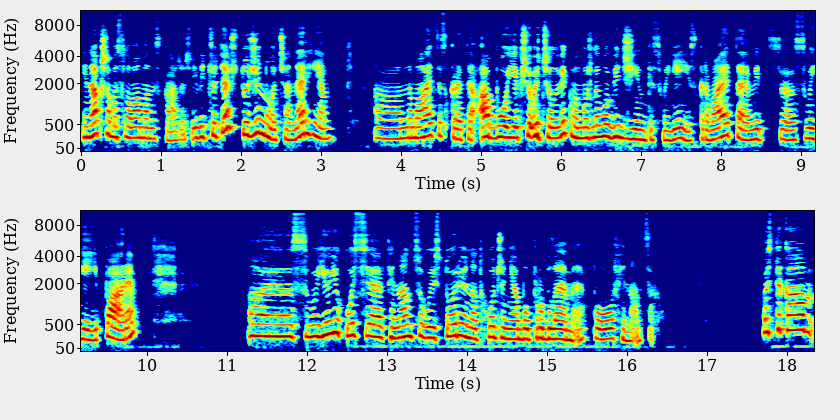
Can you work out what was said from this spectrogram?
Інакшими словами не скажеш. І відчуття, що жіноча енергія а, намагається скрити. Або, якщо ви чоловік, ви, можливо, від жінки своєї скриваєте від своєї пари а, свою якусь е, фінансову історію надходження або проблеми по фінансах. Ось така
